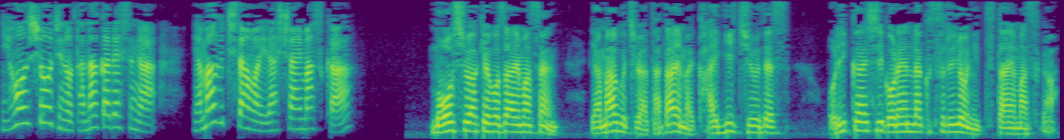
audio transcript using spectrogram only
日本商事の田中ですが、山口さんはいらっしゃいますか？申し訳ございません。山口はただいま会議中です。折り返しご連絡するように伝えますが。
